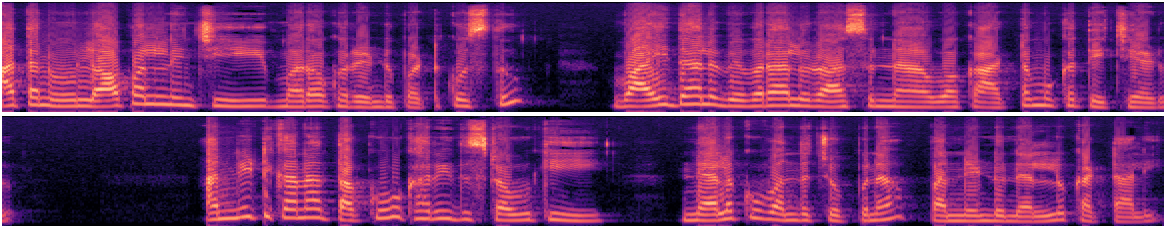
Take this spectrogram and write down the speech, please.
అతను లోపల నుంచి మరొక రెండు పట్టుకొస్తూ వాయిదాల వివరాలు రాసున్న ఒక అట్టముక్క తెచ్చాడు. అన్నిటికన్నా తక్కువ ఖరీదు స్టవ్కి నెలకు వంద చొప్పున పన్నెండు నెలలు కట్టాలి.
